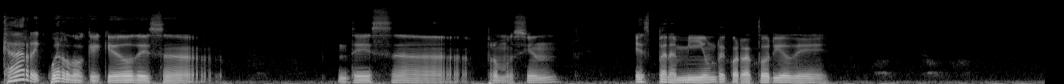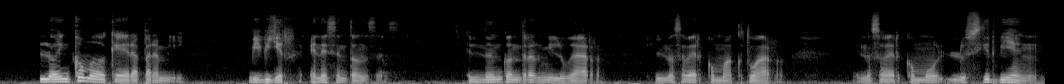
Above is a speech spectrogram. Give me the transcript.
Cada recuerdo que quedó de esa de esa promoción es para mí un recordatorio de lo incómodo que era para mí vivir en ese entonces. El no encontrar mi lugar, el no saber cómo actuar, no saber cómo lucir bien.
